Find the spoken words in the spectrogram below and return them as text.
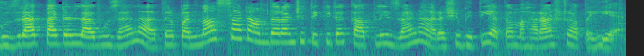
गुजरात पॅटर्न लागू झाला तर पन्नास साठ आमदारांची तिकीटं कापली जाणार अशी भीती आता महाराष्ट्रातही आहे.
